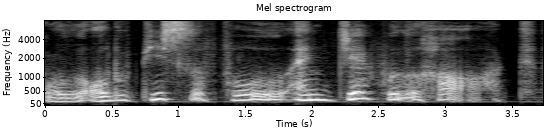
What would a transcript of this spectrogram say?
心 of peaceful and joyful heart.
